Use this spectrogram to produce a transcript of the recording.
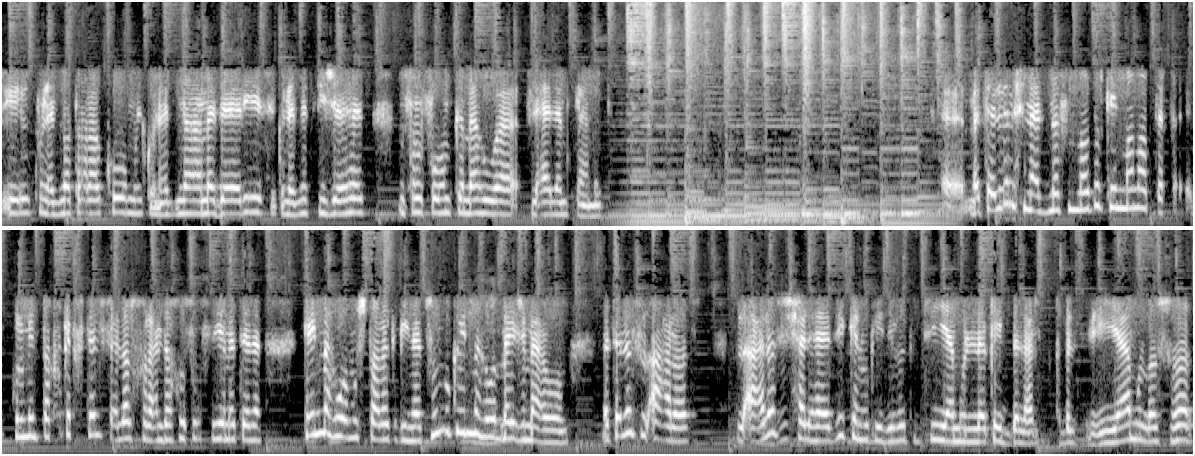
يكون عندنا تراكم ويكون عندنا مدارس يكون عندنا اتجاهات نصنفوهم كما هو في العالم كامل. آه، مثلا إحنا عندنا في الناظور كاين مناطق. كل منطقة كتختلف على الأخرى عندها خصوصية مثلا. كاين ما هو مشترك بيناتهم وكاين ما هو ما يجمعهم. مثلا في الأعراس. في الأعراس شحال هذه؟ كانوا كيديروا ثلاث أيام ولا كيبدا العرس قبل سبع أيام ولا شهر.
